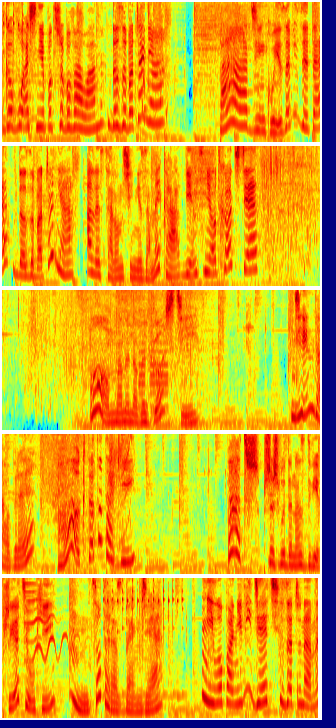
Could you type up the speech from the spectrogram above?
Tego właśnie potrzebowałam. Do zobaczenia! Pa, dziękuję za wizytę. Do zobaczenia. Ale salon się nie zamyka, więc nie odchodźcie. O, mamy nowych gości. Dzień dobry. O, kto to taki? Patrz, przyszły do nas dwie przyjaciółki. Hmm, co teraz będzie? Miło pani widzieć. Zaczynamy?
